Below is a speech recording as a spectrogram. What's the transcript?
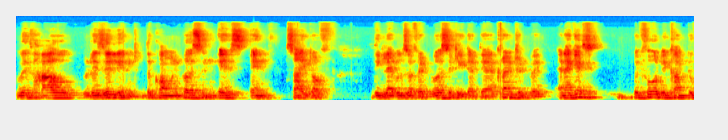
with how resilient the common person is in sight of the levels of adversity that they are confronted with. And I guess before we come to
